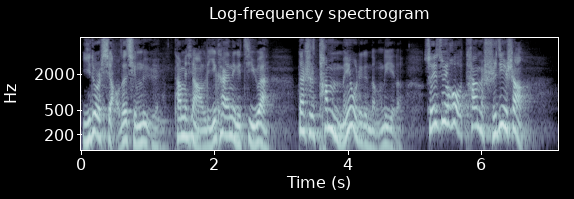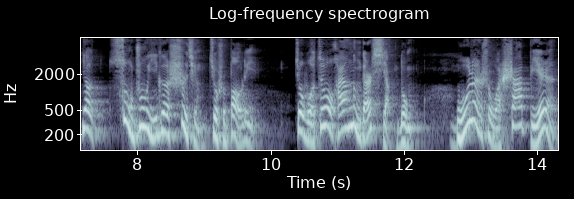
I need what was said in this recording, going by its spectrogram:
一对小的情侣，他们想离开那个妓院，但是他们没有这个能力了，所以最后他们实际上要诉诸一个事情，就是暴力。就我最后还要弄点响动，无论是我杀别人，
